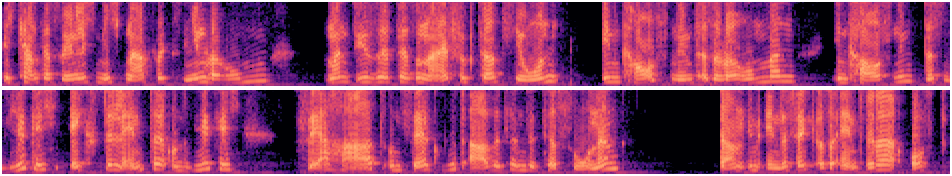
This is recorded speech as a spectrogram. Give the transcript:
ich kann persönlich nicht nachvollziehen, warum man diese Personalfluktuation in Kauf nimmt. Also warum man in Kauf nimmt, dass wirklich exzellente und wirklich sehr hart und sehr gut arbeitende Personen dann im Endeffekt, also entweder oft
